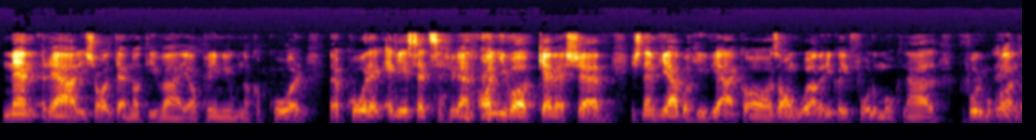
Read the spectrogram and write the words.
nem reális alternatívája a prémiumnak a Core, mert a Core egész egyszerűen annyival kevesebb, és nem hiába hívják az angol-amerikai fórumoknál, fórumokon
